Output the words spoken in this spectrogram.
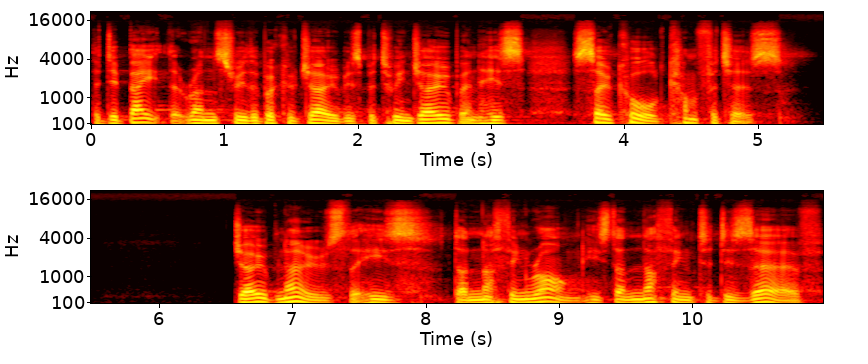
The debate that runs through the book of Job is between Job and his so called comforters. Job knows that he's done nothing wrong, he's done nothing to deserve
